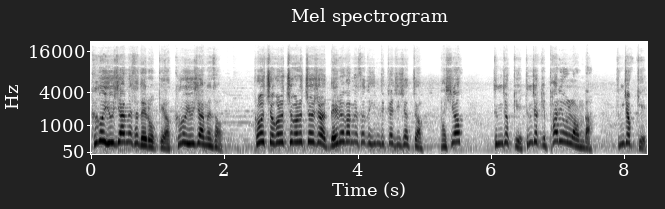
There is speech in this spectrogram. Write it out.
그거 유지하면서 내려올게요. 그거 유지하면서. 그렇죠, 그렇죠, 그렇죠, 그렇죠. 내려가면서도 힘 느껴지셨죠? 다시요. 등접기, 등접기. 팔이 올라온다. 등접기.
